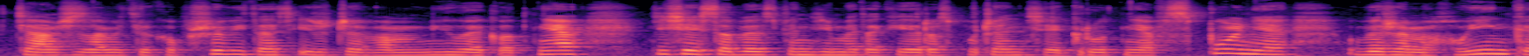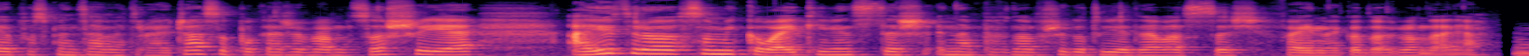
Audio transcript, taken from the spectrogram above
chciałam się z Wami tylko przywitać i życzę Wam miłego dnia. Dzisiaj sobie spędzimy takie rozpoczęcie grudnia wspólnie, ubierzemy choinkę, pospędzamy trochę czasu, pokażę Wam co szyję, a jutro są Mikołajki, więc też na pewno przygotuję dla Was coś fajnego do oglądania.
